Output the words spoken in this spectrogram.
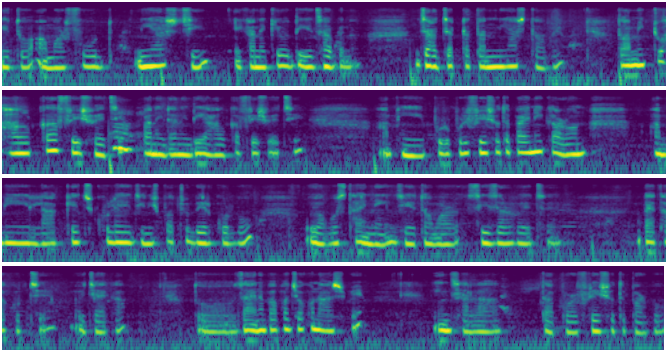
এই তো আমার ফুড নিয়ে আসছি। এখানে কেউ দিয়ে যাবে না। যার যারটা তার নিয়ে আসতে হবে। তো আমি একটু হালকা ফ্রেশ হয়েছি। পানি টানি দিয়ে হালকা ফ্রেশ হয়েছি। আমি পুরোপুরি ফ্রেশ হতে পারিনি কারণ আমি লাগেজ খুলে জিনিসপত্র বের করব। ওই অবস্থায় নেই, যেহেতু আমার সিজার হয়েছে, ব্যথা করছে ওই জায়গা। তো জায়না বাবা যখন আসবে ইনশাল্লাহ তারপর ফ্রেশ হতে পারব।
